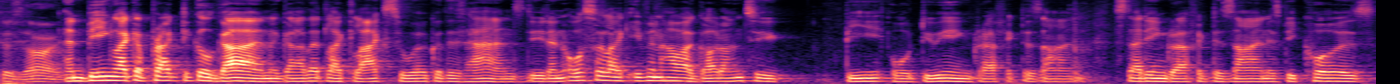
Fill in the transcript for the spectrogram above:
design. and being like a practical guy and a guy that like likes to work with his hands dude and also like even how i got onto be or doing graphic design studying graphic design is because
